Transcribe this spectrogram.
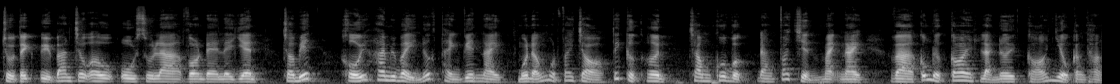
Chủ tịch Ủy ban châu Âu Ursula von der Leyen cho biết khối 27 nước thành viên này muốn đóng một vai trò tích cực hơn trong khu vực đang phát triển mạnh này và cũng được coi là nơi có nhiều căng thẳng.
